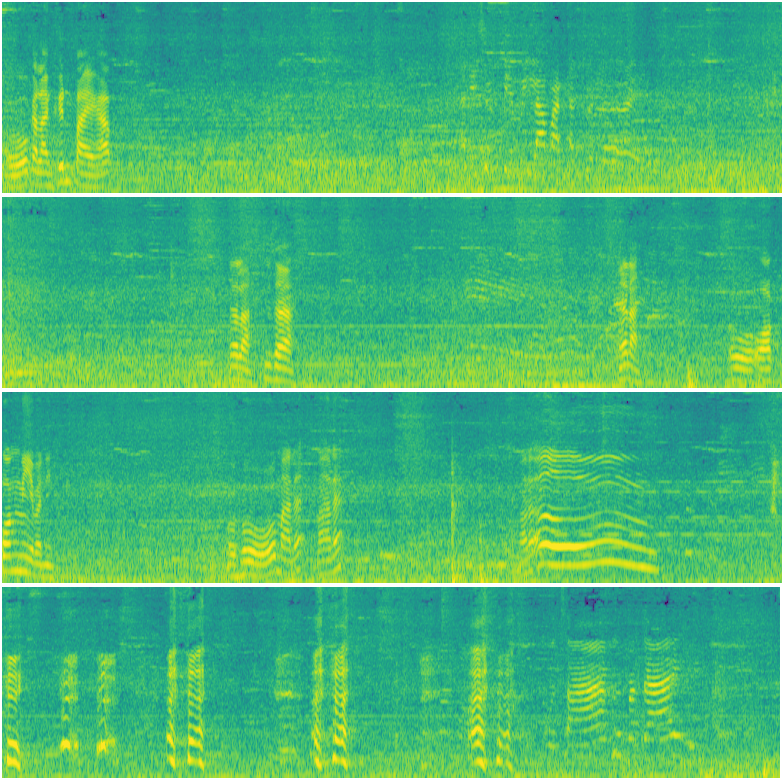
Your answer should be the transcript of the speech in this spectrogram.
โอ้กำลังขึ้นไปครับ อันนี้ชื่อทีมวิลาบัตทันชุดเลย นี่นล่ะพี่ชายนี่นล่ะโอ้ออกป้องนี่ปะนี่โอ้โห มาแล้ว มาแล้ว มาแล้ว โอ้คุณช้าขึ้นบันได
